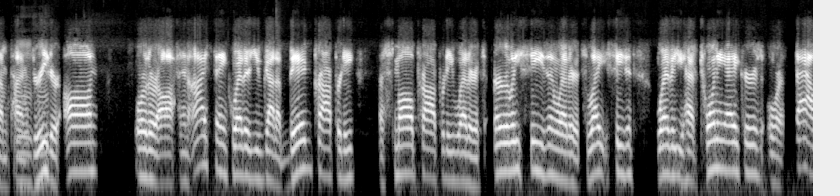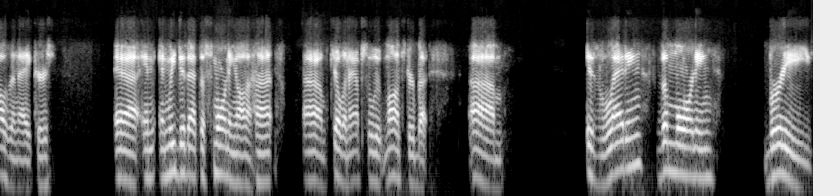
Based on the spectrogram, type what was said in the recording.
sometimes. They're Mhm. either on or they're off. And I think whether you've got a big property, a small property, whether it's early season, whether it's late season, whether you have 20 acres or a thousand acres, uh, and and we did that this morning on a hunt, um, killed an absolute monster, but um, is letting the morning breathe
